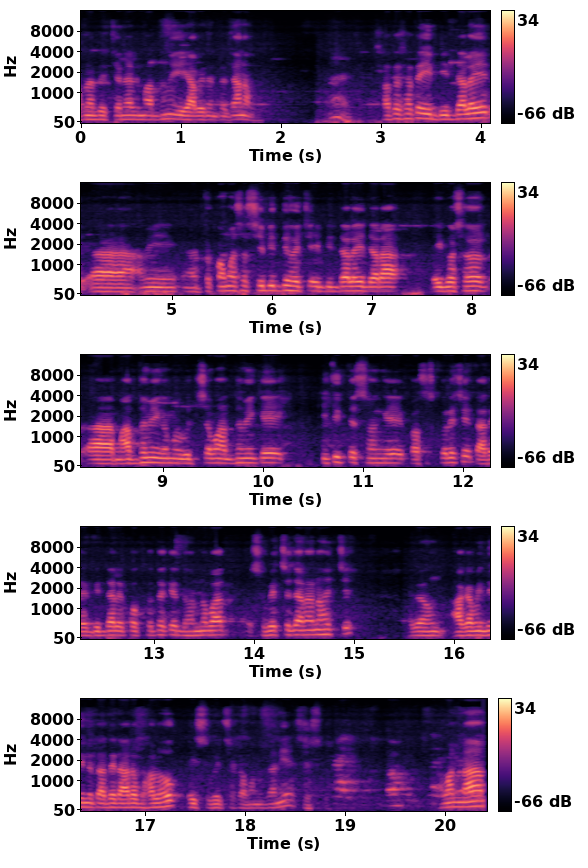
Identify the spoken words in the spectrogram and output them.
আপনাদের চ্যানেলের মাধ্যমে এই আবেদনটা জানাব। হ্যাঁ সাথে সাথে এই বিদ্যালয়ের আমি তো ক্রমশ শ্রীবৃদ্ধি হয়েছে। এই বিদ্যালয়ে যারা এই বছর মাধ্যমিক এবং উচ্চ মাধ্যমিকে কৃতিত্বের সঙ্গে প্রসেস করেছে, তাদের বিদ্যালয়ের পক্ষ থেকে ধন্যবাদ, শুভেচ্ছা জানানো হচ্ছে এবং আগামী দিনে তাদের আরও ভালো হোক, এই শুভেচ্ছা কামনা জানিয়ে শেষ আমার নাম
